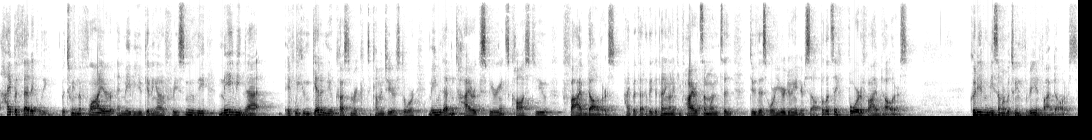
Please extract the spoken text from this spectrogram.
Hypothetically, between the flyer and maybe you giving out a free smoothie, maybe that if we can get a new customer to come into your store, maybe that entire experience costs you $5, hypothetically, depending on if you've hired someone to do this or you're doing it yourself. But let's say 4 to $5. Could even be somewhere between 3 and $5.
